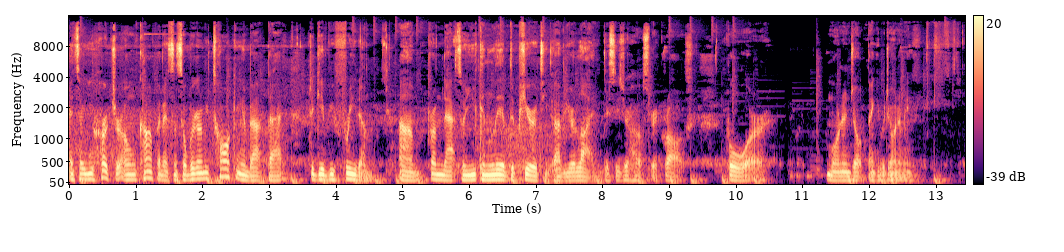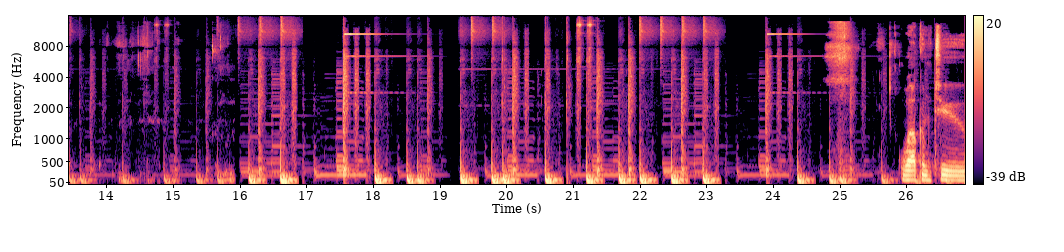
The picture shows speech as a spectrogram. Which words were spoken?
And so you hurt your own confidence. And so we're going to be talking about that to give you freedom um, from that so you can live the purity of your life. This is your host ric rawls for morning jolt thank you for joining me Welcome to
